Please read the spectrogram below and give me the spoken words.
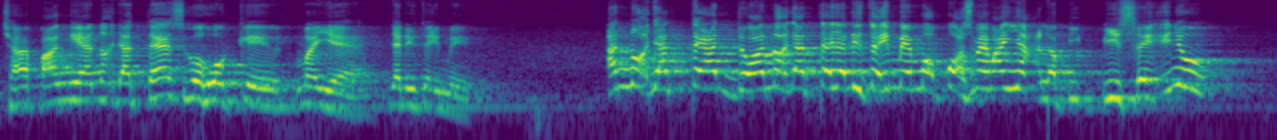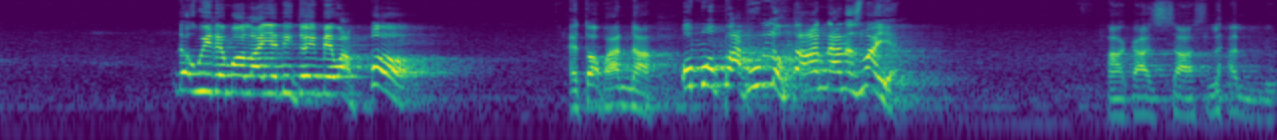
cara panggil anak jatuh suruh wakil maya jadi tu email anak jatuh ada anak jatuh jadi tu email mak pak semai banyak lah pisiknya tak wih dia mau layan tu email apa Eh tak pandang. Umur 40 tak pandang nak semaya. Ha, kasar selalu.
